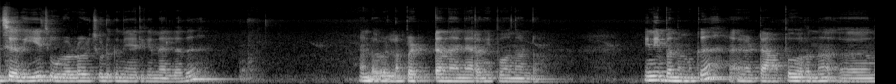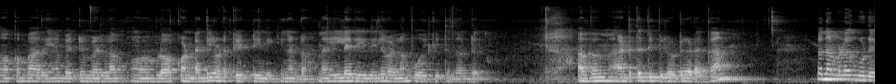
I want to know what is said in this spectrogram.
ചെറിയ ചൂടുവെള്ളം ഒഴിച്ചു കൊടുക്കുന്നതായിരിക്കും നല്ലത്. ഉണ്ടോ വെള്ളം പെട്ടെന്ന് തന്നെ ഇറങ്ങി പോകുന്നുണ്ടോ? ഇനിയിപ്പം നമുക്ക് ടാപ്പ് തുറന്ന് നോക്കുമ്പോൾ അറിയാൻ പറ്റും വെള്ളം ബ്ലോക്ക് ഉണ്ടെങ്കിൽ അവിടെ കെട്ടി നിൽക്കും കണ്ടോ. നല്ല രീതിയിൽ വെള്ളം പോയി കിട്ടുന്നുണ്ട്. അപ്പം അടുത്ത ടിപ്പിലോട്ട് കിടക്കാം. ഇപ്പം നമ്മൾ ഗുളി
